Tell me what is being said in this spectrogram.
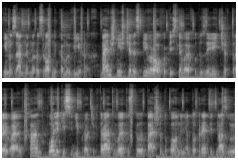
іноземними розробниками в іграх. Менш ніж через півроку після виходу The Witcher 3 Wild Hunt, поліки CD Projekt Red випустили перше доповнення до гри під назвою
